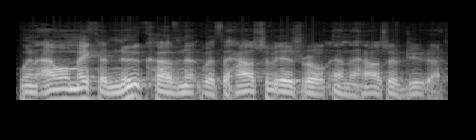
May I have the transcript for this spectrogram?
when I will make a new covenant with the house of Israel and the house of Judah.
